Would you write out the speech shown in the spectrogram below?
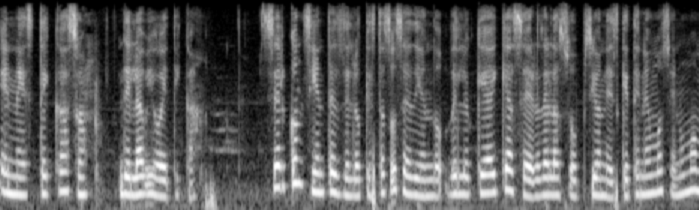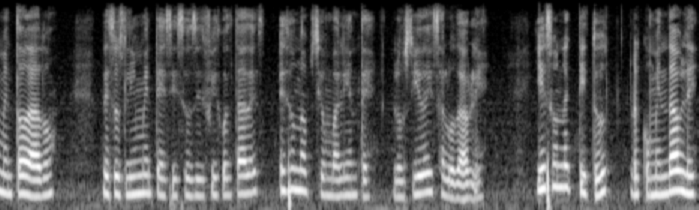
en este caso, de la bioética. Ser conscientes de lo que está sucediendo, de lo que hay que hacer, de las opciones que tenemos en un momento dado, de sus límites y sus dificultades, es una opción valiente, lucida y saludable y es una actitud recomendable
